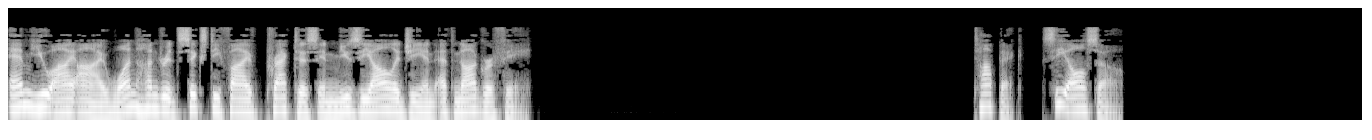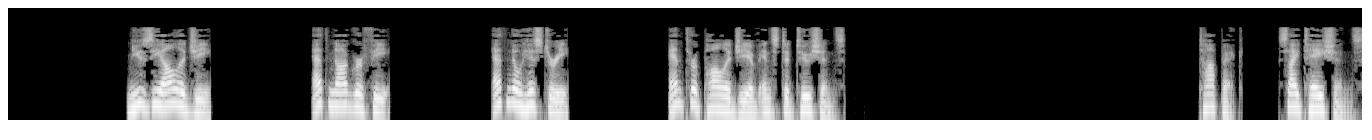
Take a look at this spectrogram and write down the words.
MUII 165 Practice in Museology and Ethnography. See also. Museology. Ethnography. Ethnohistory. Anthropology of institutions Topic. Citations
